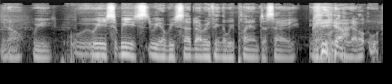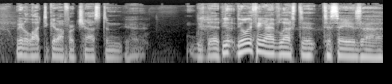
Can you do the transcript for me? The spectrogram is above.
you know, we we we we, you know, we said everything that we planned to say. You know, we- Yeah. we, had a, we had a lot to get off our chest, and we did. The, the only thing I have left to, to say is, uh,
